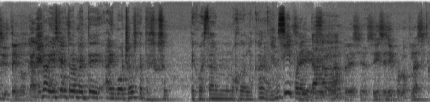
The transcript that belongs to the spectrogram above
chiste local. No, y es que actualmente hay bochos que te, te cuestan un ojo de la cara, ¿no? Sí, por el. Ajá. por el precio. Sí, sí, sí, por lo clásico.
